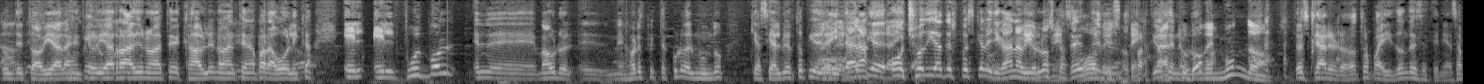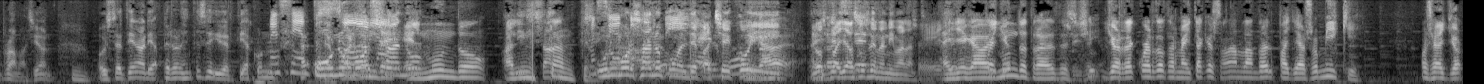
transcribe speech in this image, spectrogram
donde todavía la gente veía radio, no había TV cable, no había antena parabólica. El, el fútbol, el, eh, Mauro, el, el mejor espectáculo del mundo que hacía Alberto Piedrahita era ocho días después que le llegaban a ver los cassettes mejor de los partidos en Europa. del mundo. Entonces, claro, era otro país donde se tenía esa programación. Hoy usted tiene variedad, pero la gente se divertía con Me siento un ¿Se humor sano. El mundo al instante. Un humor sano como el de Pacheco y los payasos en Animal. Ahí llegaba el Pues mundo a través de Sí, yo recuerdo también ahorita que están hablando del payaso Mickey. O sea, yo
